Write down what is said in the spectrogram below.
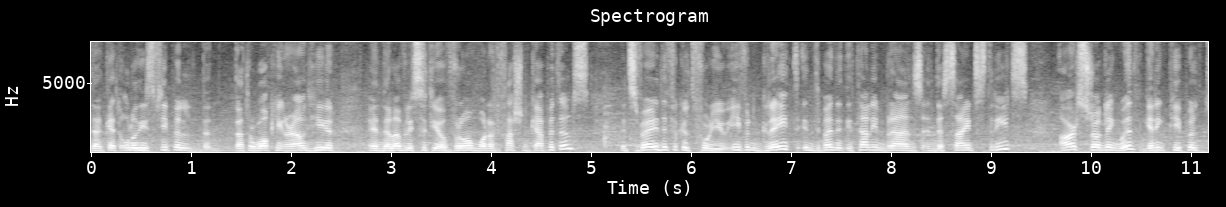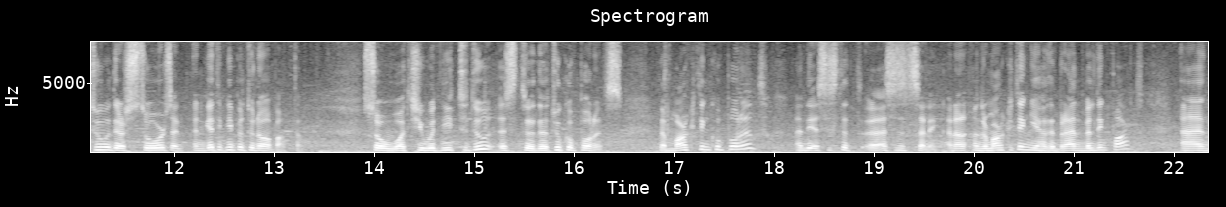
that get all of these people that, that are walking around here in the lovely city of Rome, one of the fashion capitals, it's very difficult for you. Even great independent Italian brands in the side streets are struggling with getting people to their stores and, and getting people to know about them. So what you would need to do is to the two components, the marketing component and the assisted, uh, assisted selling. And under marketing, you have the brand building part and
